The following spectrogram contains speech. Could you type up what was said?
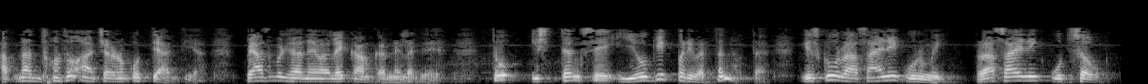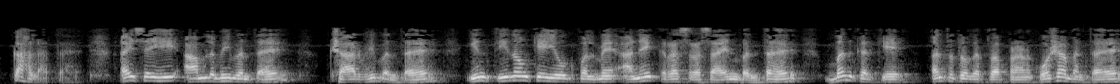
अपना दोनों आचरणों को त्याग दिया। प्यास बुझाने वाले काम करने लगे। तो इस ढंग से यौगिक परिवर्तन होता है। इसको रासायनिक उर्मी, रासायनिक उत्सव कहलाता है। ऐसे ही आम्ल भी बनता है, क्षार भी बनता है। इन तीनों के योगफल में अनेक रस रसायन बनता है। बन करके अंततोगत्वा प्राणकोशा बनता है,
